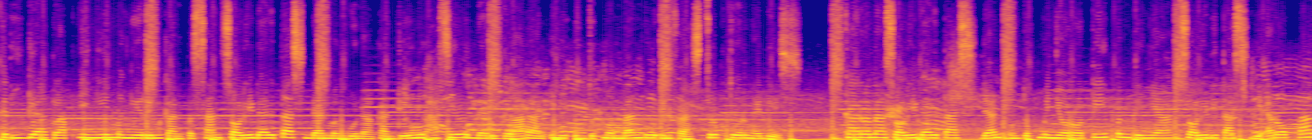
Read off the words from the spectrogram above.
ketiga klub ingin mengirimkan pesan solidaritas dan menggunakan dana hasil dari gelaran ini untuk membantu infrastruktur medis. Karena solidaritas dan untuk menyoroti pentingnya soliditas di Eropa,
